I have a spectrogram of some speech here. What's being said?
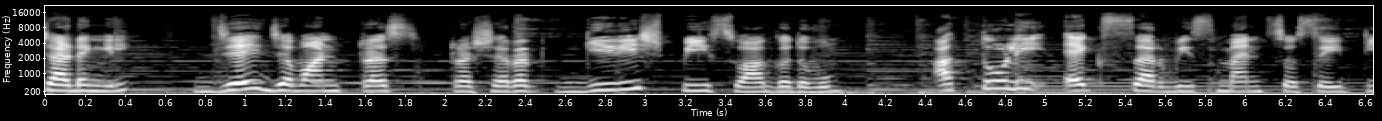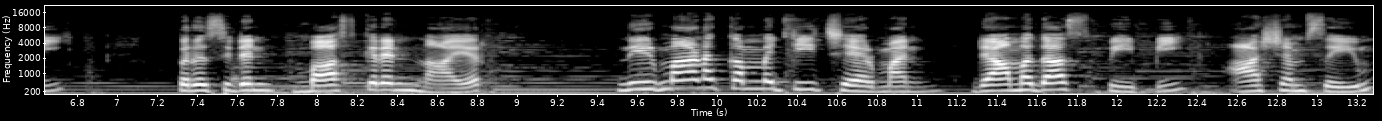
ചടങ്ങിൽ Jai Jawan trust treasurer Girish P സ്വാഗതവും Atholi ex servicemen society president Bhaskaran Nair നിർമ്മാണ committee chairman Ramadas P P ആശംസയും.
